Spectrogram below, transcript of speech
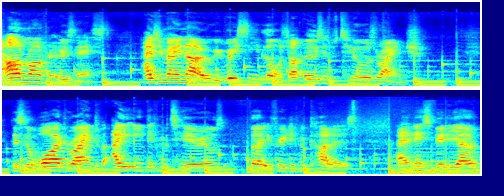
I'm Ryan from Ooznest. As you may know, we recently launched our Ooznest Materials range. This is a wide range of 18 different materials, 33 different colours. And in this video,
